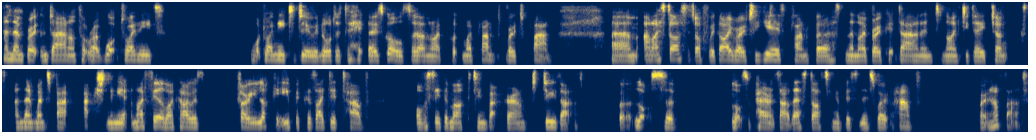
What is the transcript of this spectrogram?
and then broke them down and thought, right, what do I need? What do I need to do in order to hit those goals? So then I put my plan, wrote a plan. Um, and I started off with I wrote a year's plan first, and then I broke it down into 90 day chunks and then went about actioning it. And I feel like I was very lucky because I did have obviously the marketing background to do that. But lots of lots of parents out there starting a business won't have won't have that.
